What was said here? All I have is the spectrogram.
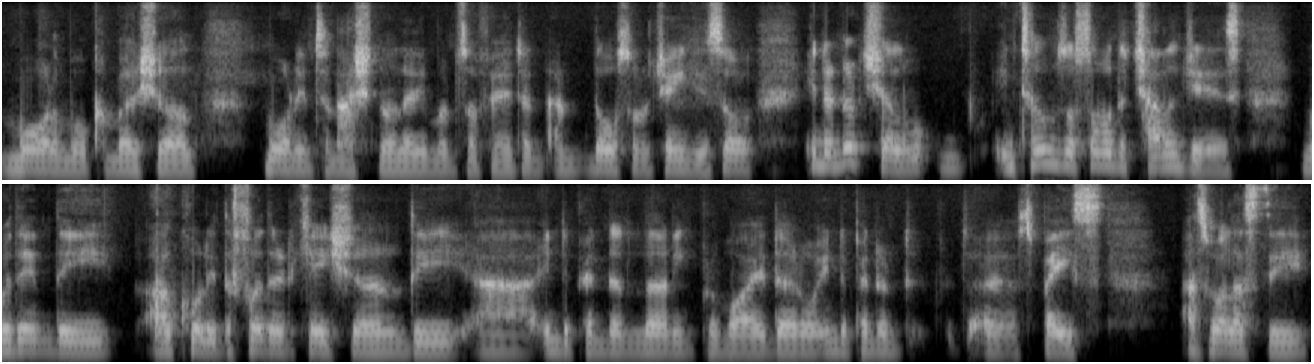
more and more commercial, more international elements of it, and, and those sort of changes. So, in a nutshell, in terms of some of the challenges within the I'll call it the further education, the uh, independent learning provider or independent uh, space, as well as the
